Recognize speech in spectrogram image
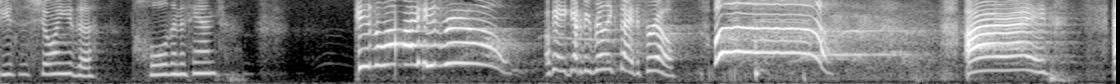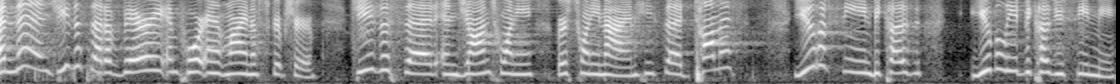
Jesus showing you the holes in his hands? He's alive, he's real. Okay, you gotta be really excited, for real. Ah! All right. And then Jesus said a very important line of scripture. Jesus said in John 20, verse 29, he said, Thomas, you have seen because you believed because you've seen me,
